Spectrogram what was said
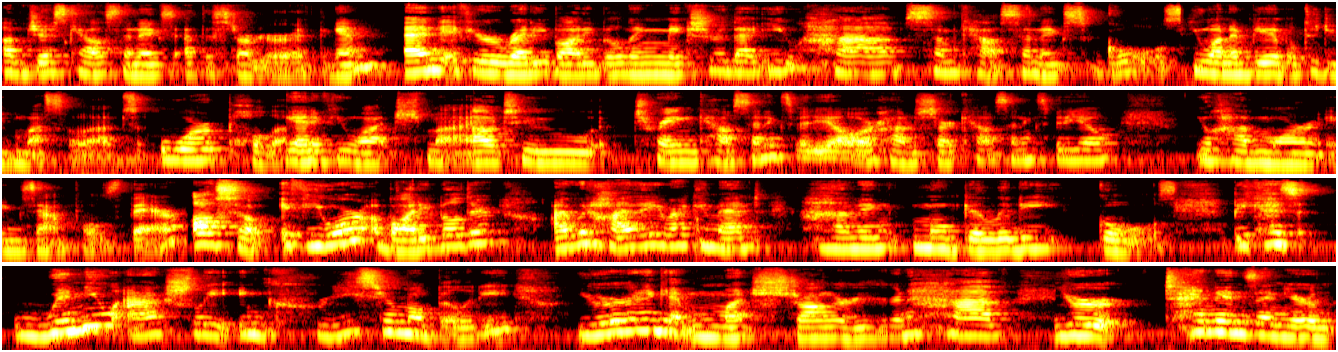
of just calisthenics at the start or at the end. And if you're already bodybuilding, make sure that you have some calisthenics goals. You want to be able to do muscle ups or pull ups. Again, if you watch my how to train calisthenics video or how to start calisthenics video, you'll have more examples there. Also, if you're a bodybuilder, I would highly recommend having mobility goals because when you actually increase your mobility, you're gonna get much stronger. You're gonna have your tendons and your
